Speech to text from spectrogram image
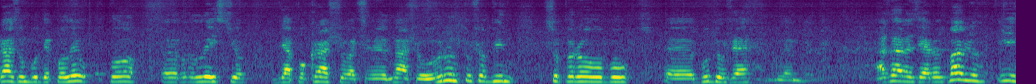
разом буде полив по е, листю для покращувача е, нашого ґрунту, щоб він суперово був. Е, буду вже блендер. А зараз я розбавлю і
